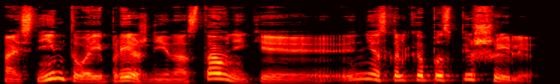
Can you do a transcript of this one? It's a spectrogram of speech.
а с ним твои прежние наставники несколько поспешили.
